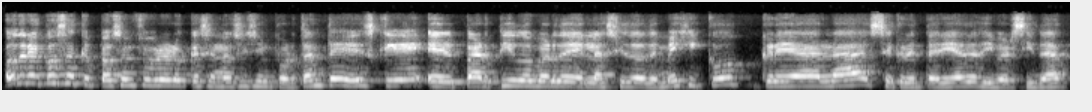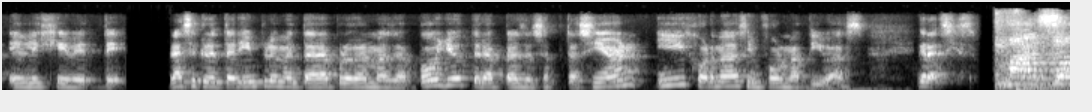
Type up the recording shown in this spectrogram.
Otra cosa que pasó en febrero que se nos hizo importante es que el Partido Verde de la Ciudad de México crea la Secretaría de Diversidad LGBT. La Secretaría implementará programas de apoyo, terapias de aceptación y jornadas informativas. Gracias. Marzo,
